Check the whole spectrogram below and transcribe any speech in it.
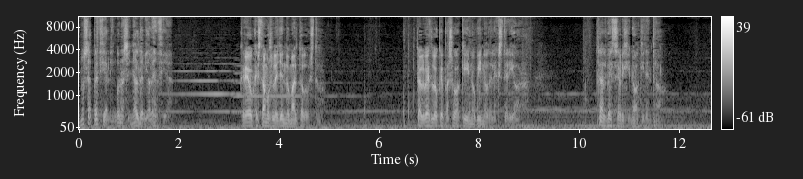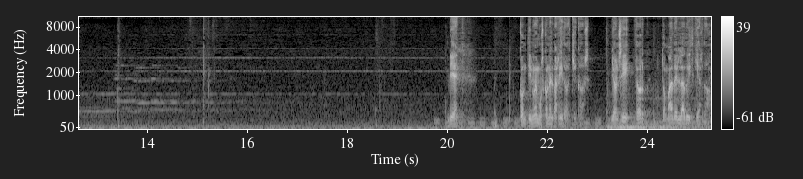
No se aprecia ninguna señal de violencia. Creo que estamos leyendo mal todo esto. Tal vez lo que pasó aquí no vino del exterior. Tal vez se originó aquí dentro. Bien. Continuemos con el barrido, chicos. John C., Thorpe, tomad el lado izquierdo.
